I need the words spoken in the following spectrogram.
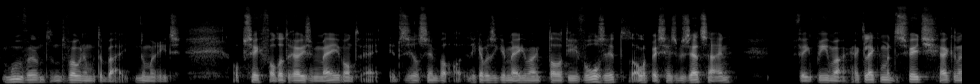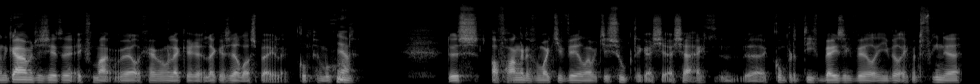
move it, en de volgende moet erbij. Noem maar iets. Op zich valt het reuze mee, want eh, het is heel simpel. Ik heb eens een keer meegemaakt dat het hier vol zit, dat alle PC's bezet zijn. Vind ik prima. Ga ik lekker met de Switch, ga ik in de kamertje zitten. Ik vermaak me wel, ik ga gewoon lekker, lekker Zelda spelen. Komt helemaal goed. Ja. Dus afhankelijk van wat je wil en wat je zoekt. Kijk, Als je, als je echt eh, competitief bezig wil en je wil echt met vrienden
